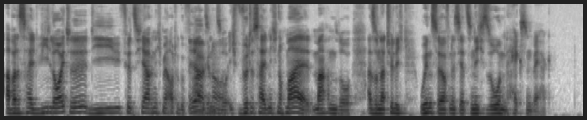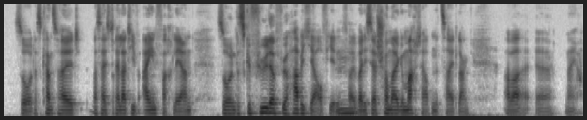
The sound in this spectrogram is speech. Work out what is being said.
Aber das ist halt wie Leute, die 40 Jahre nicht mehr Auto gefahren Ja, genau. sind. So. Ich würde es halt nicht nochmal machen. So. Also natürlich, Windsurfen ist jetzt nicht so ein Hexenwerk. So, das kannst du halt, was heißt, relativ einfach lernen. So, und das Gefühl dafür habe ich ja auf jeden Mhm. Fall, weil ich es ja schon mal gemacht habe, eine Zeit lang. Aber, äh, naja.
